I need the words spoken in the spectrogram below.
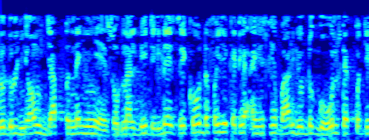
lu dul ñoom nañ ne journal bi di Les Échos dafa yëkkati ay xibaar yu dëgguwul teg ko ci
